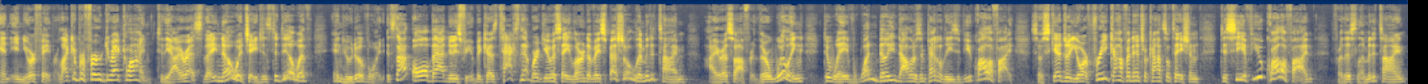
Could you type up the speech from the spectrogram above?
and in your favor, like a preferred direct line to the IRS. They know which agents to deal with and who to avoid. It's not all bad news for you because Tax Network USA learned of a special limited time IRS offer. They're willing to waive $1 billion in penalties if you qualify. So schedule your free confidential consultation to see if you qualify for this limited time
